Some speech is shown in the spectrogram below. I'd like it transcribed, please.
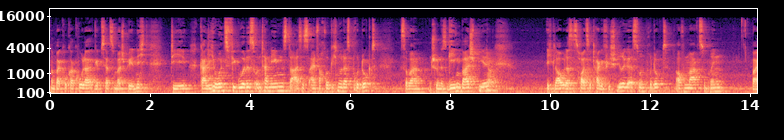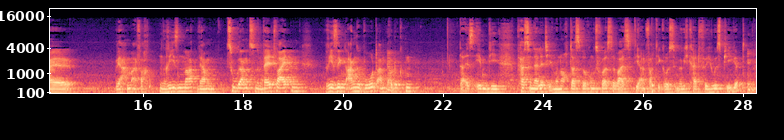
und bei Coca-Cola gibt es ja zum Beispiel nicht die Galionsfigur des Unternehmens. Da ist es einfach wirklich nur das Produkt. Ist aber ein schönes Gegenbeispiel. Ja. Ich glaube, dass es heutzutage viel schwieriger ist, so ein Produkt auf den Markt zu bringen, weil wir haben einfach einen Riesenmarkt. Wir haben Zugang zu einem weltweiten, riesigen Angebot an. Produkten. Da ist eben die Personality immer noch das wirkungsvollste, weil es die einfach die größte Möglichkeit für USP gibt. Mhm.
